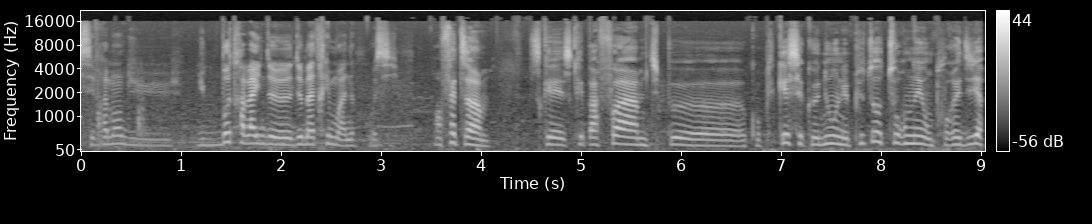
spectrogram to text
c'est vraiment du, beau travail de, de matrimoine aussi. En fait, ce qui, est, parfois un petit peu euh, compliqué, c'est que nous, on est plutôt tourné, on pourrait dire,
